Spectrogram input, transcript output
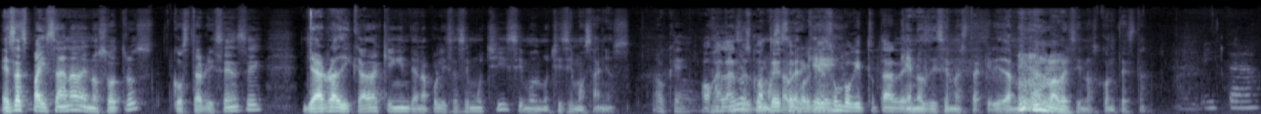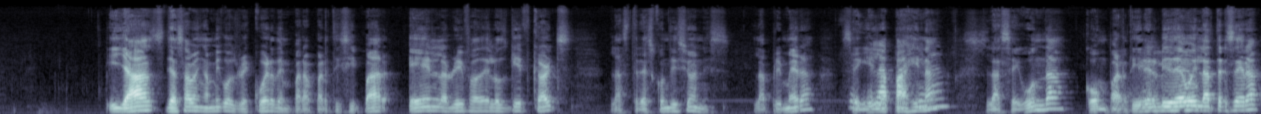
Esa es paisana de nosotros, costarricense, ya radicada aquí en Indianápolis hace muchísimos, muchísimos años. Ok, ojalá Entonces nos conteste porque qué- es un poquito tarde. ¿Qué nos dice nuestra querida amiga? A ver si nos contesta. Albita. Y ya, ya saben amigos, recuerden para participar en la rifa de los gift cards, las tres condiciones. La primera, seguir la, la página. página. La segunda, compartir Compartir el el video. video. Y la tercera,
